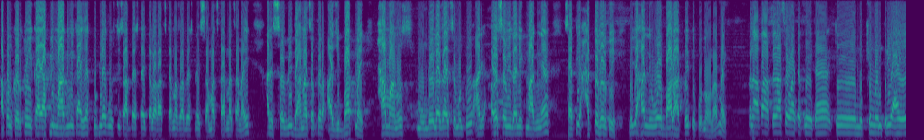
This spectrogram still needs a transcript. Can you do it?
आपण करतोय काय? आपली मागणी काय? ह्या कुठल्या गोष्टीचा अभ्यास नाही? त्याला राजकारणाचा अभ्यास नाही समाजकारणाचा नाही आणि संविधानाचा तर अजिबात नाही. हा माणूस मुंबईला जायचं म्हणतो आणि असंविधानिक मागण्यासाठी हट्ट धरतोय. म्हणजे हा निव्वळ बाल हट्ट आहे ते पूर्ण होणार नाही. पण आता आपल्याला असं वाटत नाही का की मुख्यमंत्री आहे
